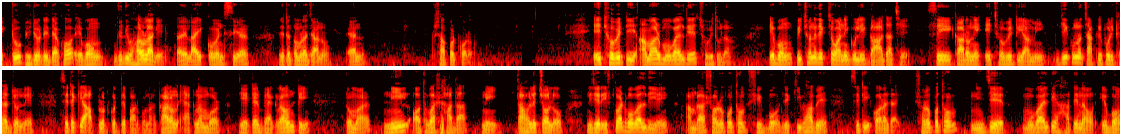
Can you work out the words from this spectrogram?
একটু ভিডিওটি দেখো এবং যদি ভালো লাগে, তাহলে লাইক কমেন্ট শেয়ার যেটা তোমরা জানো অ্যান্ড সাপোর্ট করো। এই ছবিটি আমার মোবাইল দিয়ে ছবি তোলা এবং পিছনে দেখছ অনেকগুলি গাছ আছে। সেই কারণে এই ছবিটি আমি যে কোনো চাকরি পরীক্ষার জন্যে সেটাকে আপলোড করতে পারব না। কারণ এক নম্বর, যে এটার ব্যাকগ্রাউন্ডটি তোমার নীল অথবা সাদা নেই। তাহলে চলো নিজের স্মার্ট মোবাইল দিয়েই আমরা সর্বপ্রথম শিখব যে কীভাবে সেটি করা যায়। সর্বপ্রথম নিজের মোবাইলটি হাতে নাও এবং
